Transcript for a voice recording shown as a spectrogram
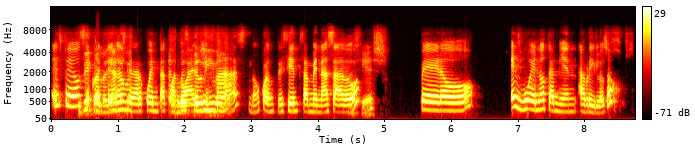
Es feo Sí, que te tengas que dar cuenta cuando alguien perdido. más, ¿no? Cuando te sientes amenazado, Así es. pero es bueno también abrir los ojos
